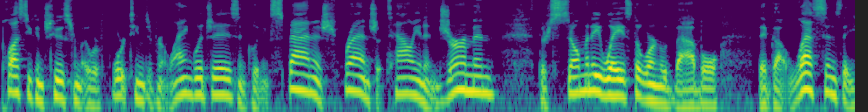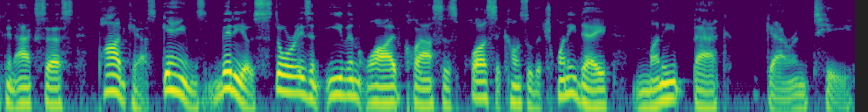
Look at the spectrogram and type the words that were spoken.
Plus, you can choose from over 14 different languages, including Spanish, French, Italian, and German. There's so many ways to learn with Babbel. They've got lessons that you can access, podcasts, games, videos, stories, and even live classes. Plus, it comes with a 20-day money-back guarantee.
